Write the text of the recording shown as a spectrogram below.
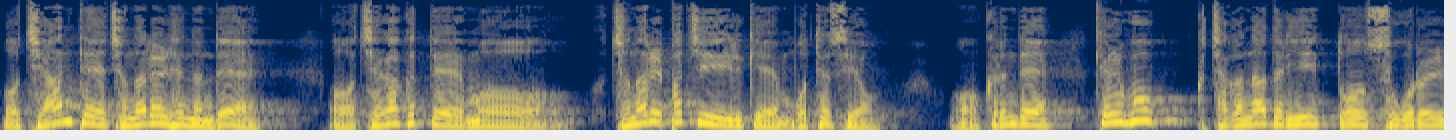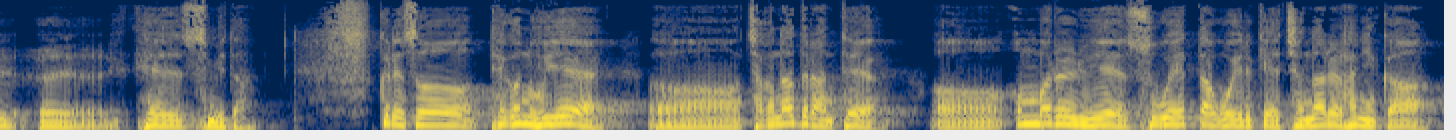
어, 저한테 전화를 했는데 어, 제가 그때 뭐 전화를 받지 이렇게 못했어요. 어, 그런데 결국 그 작은 아들이 또 수고를 어, 했습니다. 그래서 퇴근 후에 어, 작은 아들한테 어, 엄마를 위해 수고했다고 이렇게 전화를 하니까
